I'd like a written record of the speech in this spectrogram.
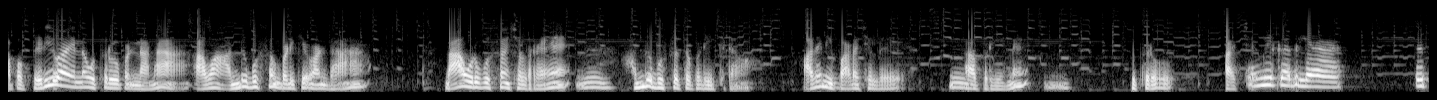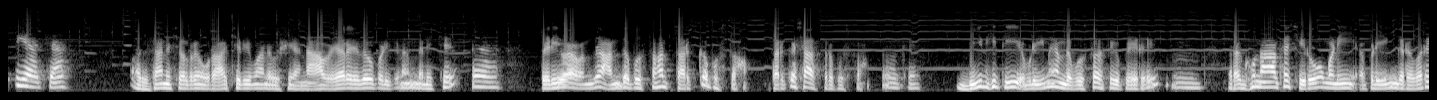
அப்போ பெரியவா என்ன உத்தரவு பண்ணான்னா அவன் அந்த புஸ்தகம் படிக்க வேண்டாம். நான் ஒரு புஸ்தகம் சொல்கிறேன். அந்த புஸ்தகத்தை படிக்கட்டும். அதை நீ பாடம் சொல்லு. அப்படின்னு உத்தரவு ஆச்சு. உங்களுக்கு அதில் திருப்தி ஆச்சா? அதுதானே சொல்கிறேன் ஒரு ஆச்சரியமான விஷயம். நான் வேற ஏதோ படிக்கணும்னு நினச்சி பெரியவா வந்து அந்த புஸ்தகம் தர்க்க புஸ்தகம் தர்க்கசாஸ்திர புஸ்தகம். ஓகே. தீதிதி அப்படின்னு அந்த புஸ்தகத்துக்கு பேர். ரகுநாத சிரோமணி அப்படிங்கிறவர்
